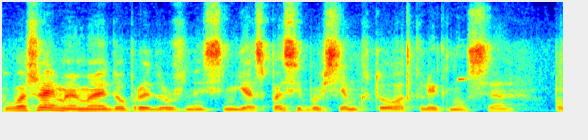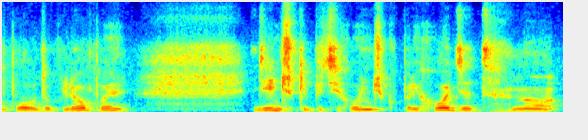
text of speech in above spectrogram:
уважаемая моя добрая дружная семья, спасибо всем, кто откликнулся по поводу клепы. Денежки потихонечку приходят, но,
